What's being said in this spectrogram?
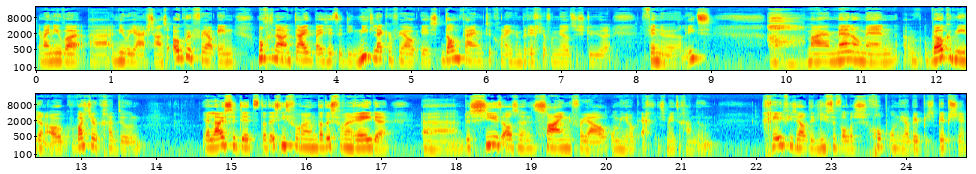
In mijn nieuwe, uh, nieuwe jaar staan ze ook weer voor jou in. Mocht er nou een tijd bij zitten die niet lekker voor jou is... dan kan je me natuurlijk gewoon even een berichtje of een mailtje sturen. Vinden we wel iets. Maar man oh man, op welke manier dan ook, wat je ook gaat doen. jij luistert dit, dat is niet voor een, dat is voor een reden. Uh, dus zie het als een sign voor jou om hier ook echt iets mee te gaan doen. Geef jezelf die liefdevolle schop onder jouw bipsje.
